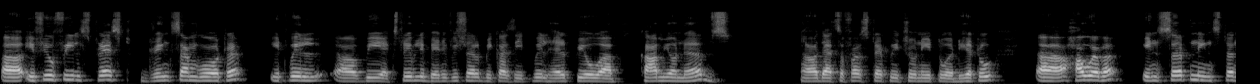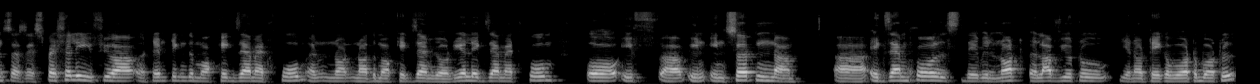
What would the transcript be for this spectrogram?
Uh, if you feel stressed, drink some water. It will uh, be extremely beneficial because it will help you uh, calm your nerves. Uh, that's the first step which you need to adhere to. Uh, however, in certain instances, especially if you are attempting the mock exam at home and not, not the mock exam, your real exam at home, or if uh, in, in certain um, uh, exam halls, they will not allow you to, you know, take a water bottle.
